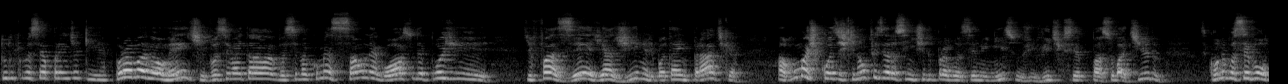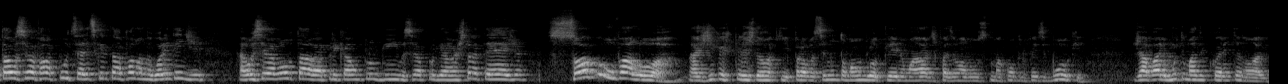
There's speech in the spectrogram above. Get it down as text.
tudo que você aprende aqui. Provavelmente você vai, tá, você vai começar um negócio depois de, de fazer, de agir, né, de botar em prática algumas coisas que não fizeram sentido para você no início, os vídeos que você passou batido, quando você voltar, você vai falar, putz, era isso que ele estava falando, agora entendi. Aí você vai voltar, vai aplicar um plugin, você vai plugar uma estratégia. Só o valor, as dicas que eles dão aqui para você não tomar um bloqueio numa hora de fazer um anúncio numa conta no Facebook, já vale muito mais do que 49.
